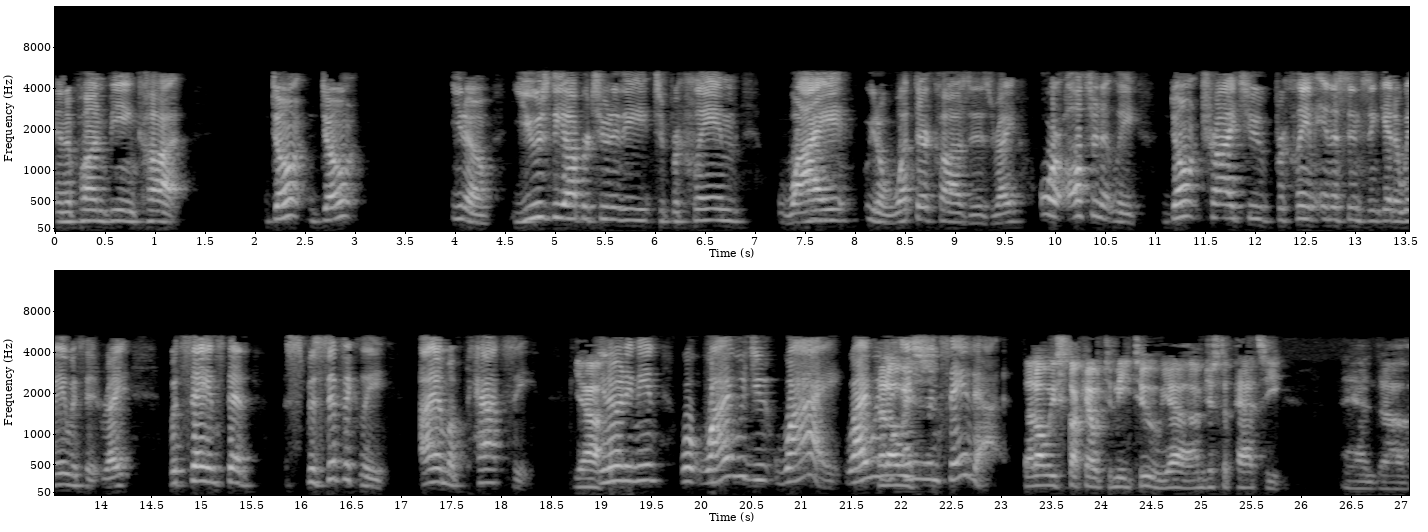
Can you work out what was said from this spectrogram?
and upon being caught? Don't don't you know use the opportunity to proclaim why you know what their cause is right? Or alternately don't try to proclaim innocence and get away with it right? But say instead specifically i am a patsy yeah you know what i mean well why would you why why would always- anyone say that that always stuck out to me too. Yeah, I'm just a patsy, and uh,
